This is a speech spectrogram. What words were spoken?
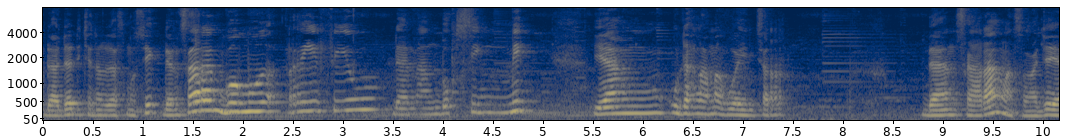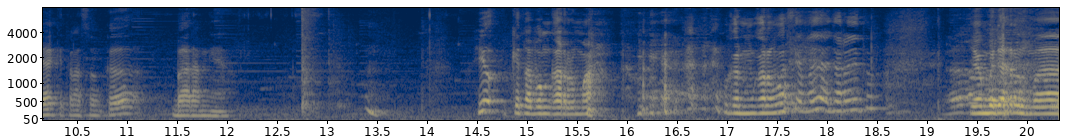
Udah ada di channel Das Musik dan sekarang gue mau review dan unboxing mic yang udah lama gue incer. Dan sekarang langsung aja ya kita langsung ke barangnya. Hmm. yuk kita bongkar rumah. Bukan bongkar rumah siapa ya acaranya tuh? Yang bedah rumah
